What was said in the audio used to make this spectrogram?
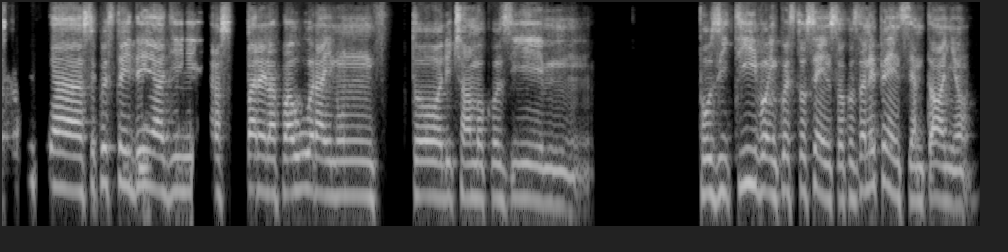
su, questa, su questa idea di trasformare la paura in un fatto, diciamo così, mh, positivo in questo senso. Cosa ne pensi, Antonio?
